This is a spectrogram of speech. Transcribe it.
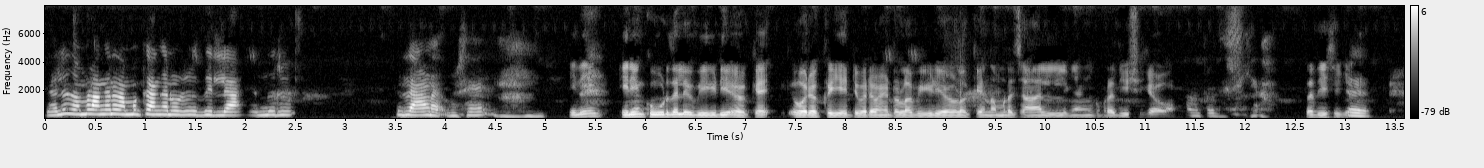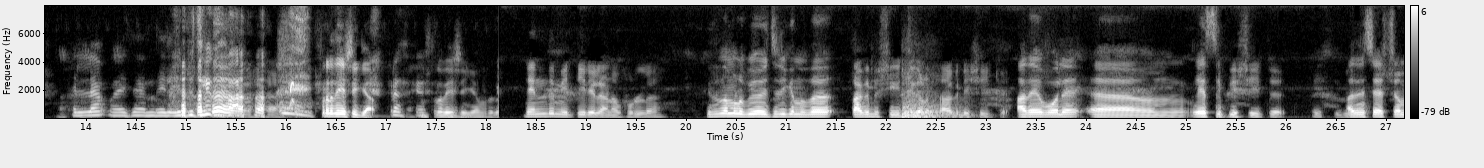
എന്നാലും നമ്മൾ അങ്ങനെ നമുക്ക് അങ്ങനെ ഒരു ഇതില്ല എന്നൊരു ഇതാണ്. പക്ഷെ ഇനിയും ഇനിയും കൂടുതൽ വീഡിയോ ഒക്കെ ഓരോ ക്രിയേറ്റീവ് പരമായിട്ടുള്ള വീഡിയോകളൊക്കെ നമ്മുടെ ചാനലിൽ ഞങ്ങൾക്ക് പ്രതീക്ഷിക്കാവോ? പ്രതീക്ഷിക്കാം. എല്ലാം. പ്രതീക്ഷിക്കാം. പ്രതീക്ഷിക്കാം. മെറ്റീരിയൽ ആണ് ഫുള്ള്? ഇത് നമ്മൾ ഉപയോഗിച്ചിരിക്കുന്നത് തകിട് ഷീറ്റുകൾ തകിട് ഷീറ്റ്. അതേപോലെ എ സി പി ഷീറ്റ്. അതിനുശേഷം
